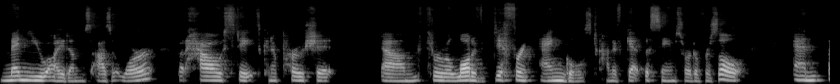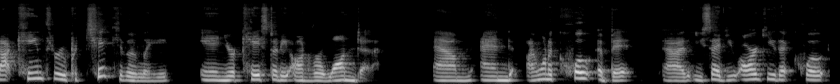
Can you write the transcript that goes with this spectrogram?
menu items as it were but how states can approach it um, through a lot of different angles to kind of get the same sort of result. And that came through particularly in your case study on Rwanda. Um, and I want to quote a bit uh, that you said. You argue that, quote,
